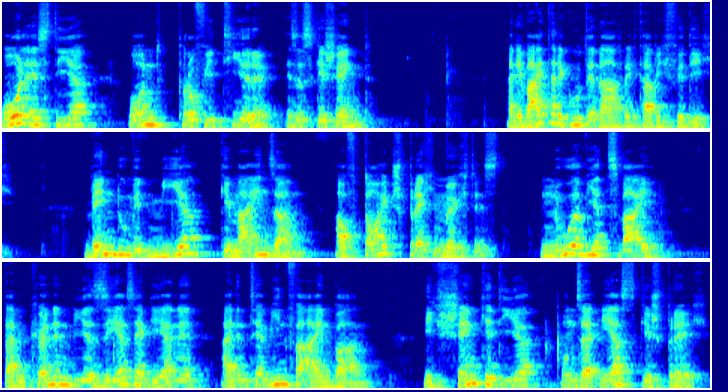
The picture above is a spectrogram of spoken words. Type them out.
Hol es dir und profitiere. Es ist geschenkt. Eine weitere gute Nachricht habe ich für dich. Wenn du mit mir gemeinsam auf Deutsch sprechen möchtest, nur wir zwei, dann können wir sehr, sehr gerne einen Termin vereinbaren. Ich schenke dir unser Erstgespräch.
